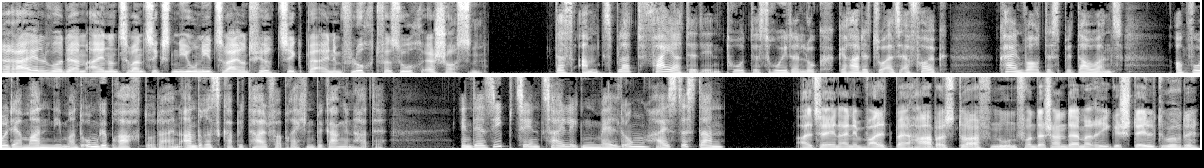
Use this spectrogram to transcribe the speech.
Reil wurde am 21. Juni 1942 bei einem Fluchtversuch erschossen. Das Amtsblatt feierte den Tod des Ruiderluck geradezu als Erfolg. Kein Wort des Bedauerns, obwohl der Mann niemand umgebracht oder ein anderes Kapitalverbrechen begangen hatte. In der 17-zeiligen Meldung heißt es dann: Als er in einem Wald bei Habersdorf nun von der Gendarmerie gestellt wurde,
